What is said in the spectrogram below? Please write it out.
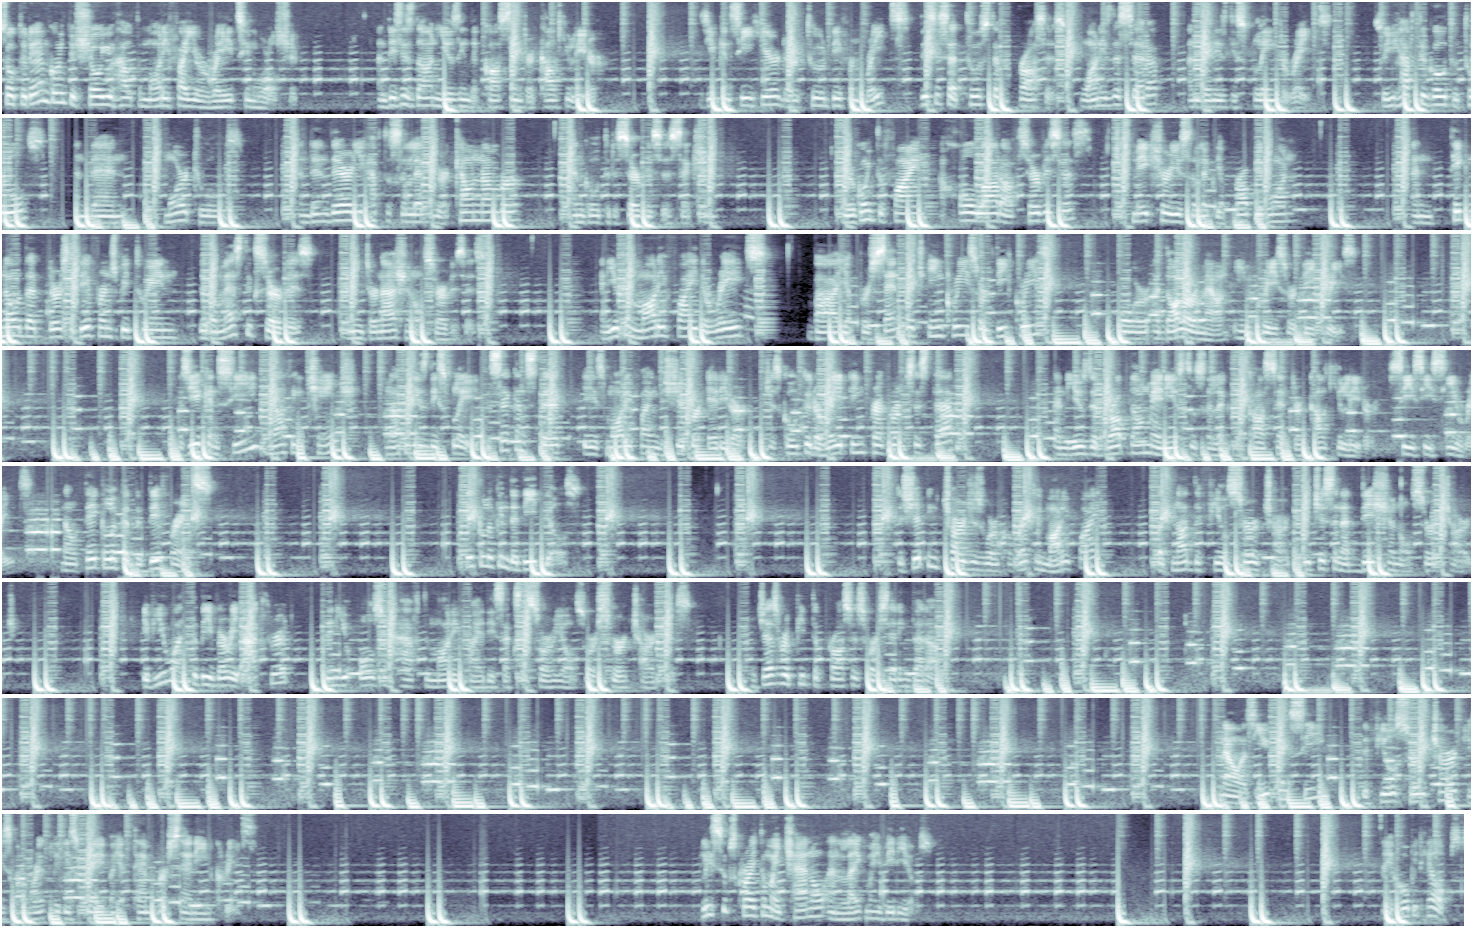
So today I'm going to show you how to modify your rates in WorldShip. And this is done using the cost center calculator. As you can see here, there are two different rates. This is a two-step process. One is the setup and then is displaying the rates. So you have to go to tools and then more tools. And then there you have to select your account number and go to the services section. You're going to find a whole lot of services. Just make sure you select the appropriate one and take note that there's a difference between the domestic service and international services. And you can modify the rates by a percentage increase or decrease or a dollar amount increase or decrease. As you can see, nothing changed, nothing is displayed. The second step is modifying the shipper editor. Just go to the rating preferences tab and use the drop-down menus to select the cost center calculator, CCC rates. Now take a look at the difference. Take a look in the details. The shipping charges were correctly modified, but not the fuel surcharge, which is an additional surcharge. If you want to be very accurate, then you also have to modify these accessorials or surcharges. Just repeat the process for setting that up. Now as you can see, the fuel surcharge is correctly displayed by a 10% increase. Please subscribe to my channel and like my videos. I hope it helps.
